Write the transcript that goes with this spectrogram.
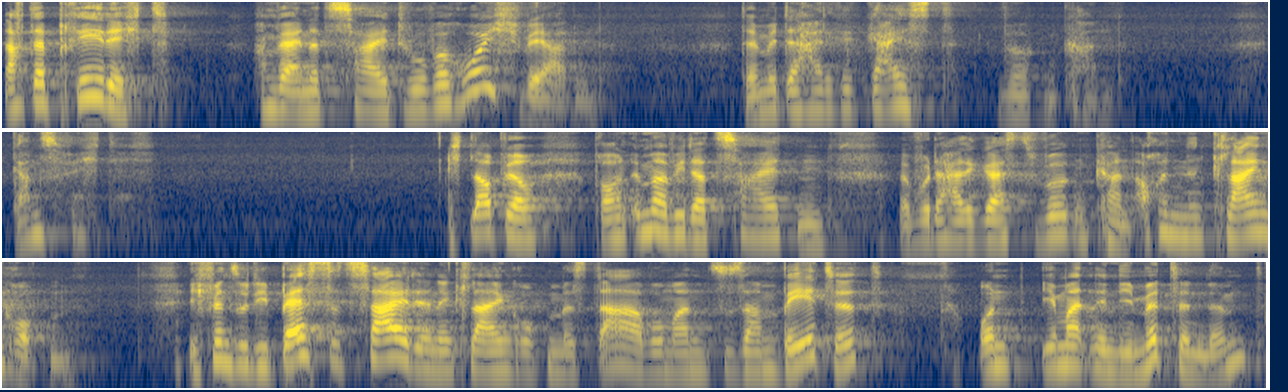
Nach der Predigt haben wir eine Zeit, wo wir ruhig werden, damit der Heilige Geist wirken kann. Ganz wichtig. Ich glaube, wir brauchen immer wieder Zeiten, wo der Heilige Geist wirken kann, auch in den Kleingruppen. Ich finde so die beste Zeit in den Kleingruppen ist da, wo man zusammen betet und jemanden in die Mitte nimmt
